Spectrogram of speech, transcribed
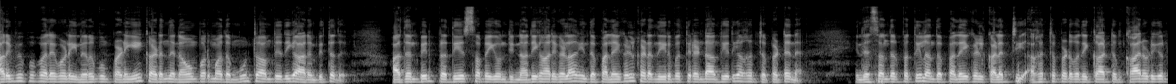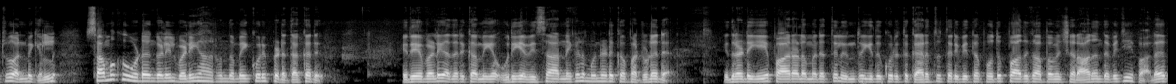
அறிவிப்பு பலைகளை நிறுவும் பணியை கடந்த நவம்பர் மாதம் மூன்றாம் தேதி ஆரம்பித்தது. அதன்பின் பிரதேச சபை ஒன்றின் அதிகாரிகளால் இந்த பலைகள் கடந்த இருபத்தி இரண்டாம் தேதி அகற்றப்பட்டன. இந்த சந்தர்ப்பத்தில் அந்த பலைகள் கலற்றி அகற்றப்படுவதை காட்டும் காணொலியொன்று அண்மையில் சமூக ஊடகங்களில் வெளியாகிருந்தமை குறிப்பிடத்தக்கது. இதேவேளை அதற்கமைய உரிய விசாரணைகள் முன்னெடுக்கப்பட்டுள்ளன. இதனிடையே பாராளுமன்றத்தில் இன்று இது குறித்து கருத்து தெரிவித்த பொது பாதுகாப்பு அமைச்சர் ஆனந்த விஜயபால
